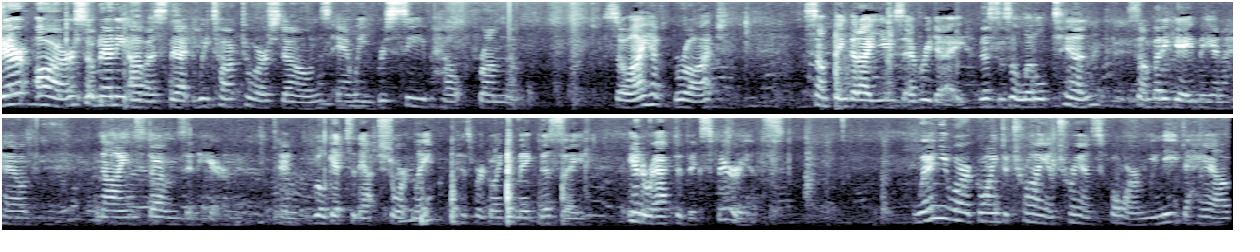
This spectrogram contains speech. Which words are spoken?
there are so many of us that we talk to our stones and we receive help from them. So I have brought something that I use every day. This is a little tin somebody gave me, and I have nine stones in here. And we'll get to that shortly because we're going to make this a interactive experience. When you are going to try and transform, you need to have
